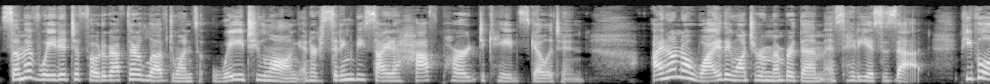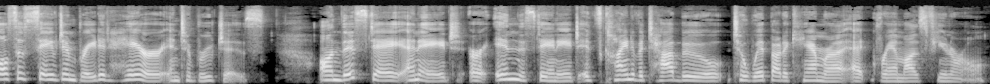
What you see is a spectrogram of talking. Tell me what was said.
Some have waited to photograph their loved ones way too long and are sitting beside a half part decayed skeleton. I don't know why they want to remember them as hideous as that. People also saved and braided hair into brooches. On this day and age, or in this day and age, it's kind of a taboo to whip out a camera at grandma's funeral.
